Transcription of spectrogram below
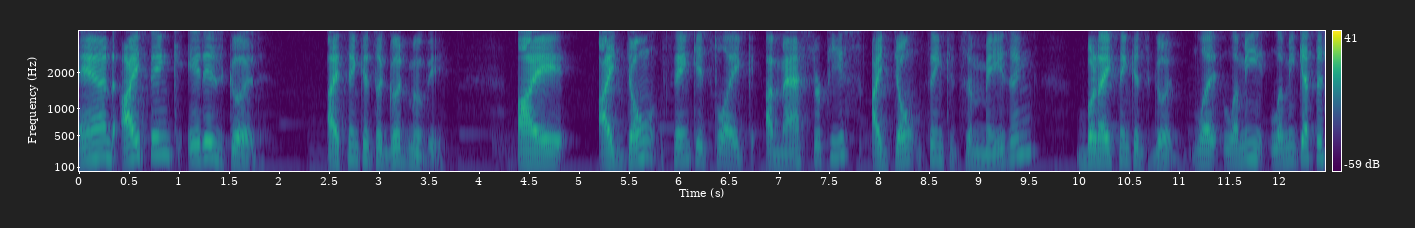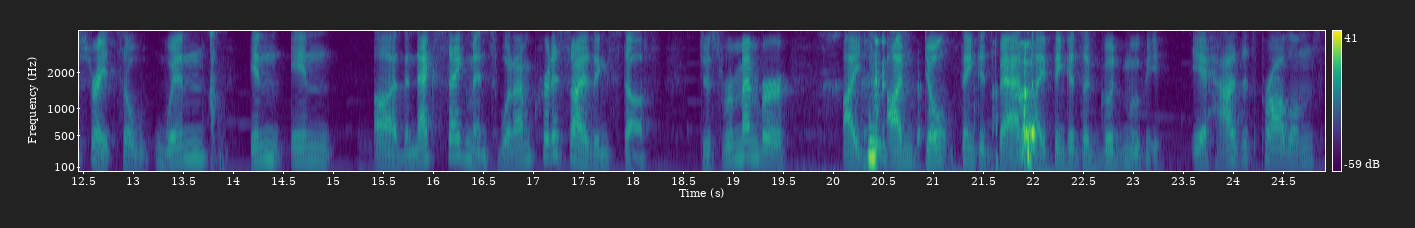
And I think it is good. I think it's a good movie. I I don't think it's like a masterpiece. I don't think it's amazing, but I think it's good. Let, let me let me get this straight. So when in in uh the next segments when I'm criticizing stuff, just remember I I don't think it's bad. I think it's a good movie. It has its problems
